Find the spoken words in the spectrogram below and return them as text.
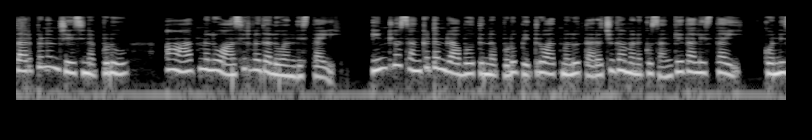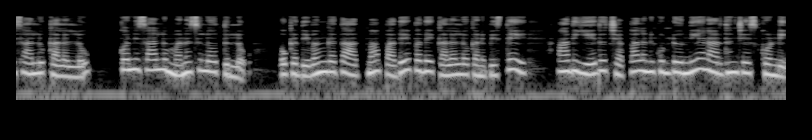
తర్పణం చేసినప్పుడు ఆ ఆత్మలు ఆశీర్వదాలు అందిస్తాయి. ఇంట్లో సంకటం రాబోతున్నప్పుడు పితృ ఆత్మలు తరచుగా మనకు సంకేతాలిస్తాయి. కొన్నిసార్లు కలల్లో కొన్నిసార్లు మనసులోతుల్లో ఒక దివంగత ఆత్మ పదే పదే కలల్లో కనిపిస్తే అది ఏదో చెప్పాలనుకుంటుంది అని అర్థం చేసుకోండి.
